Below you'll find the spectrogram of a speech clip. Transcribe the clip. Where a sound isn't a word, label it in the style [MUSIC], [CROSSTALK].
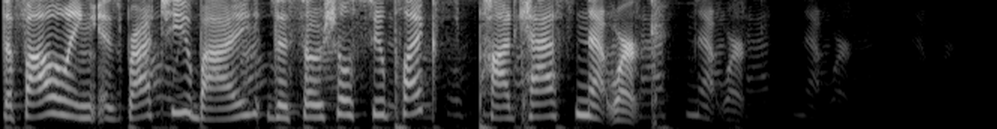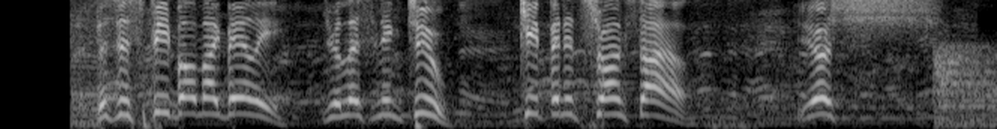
The following is brought to you by the Social Suplex Podcast Network. This is Speedball Mike Bailey. You're listening to Keeping It Strong Style. Yes.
